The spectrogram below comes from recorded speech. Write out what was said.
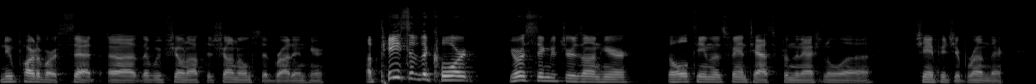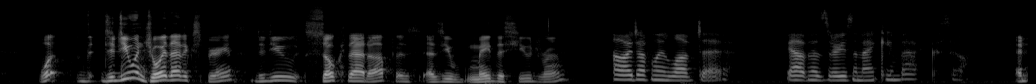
new part of our set uh, that we've shown off that Sean Olmstead brought in here. A piece of the court. Your signature is on here. The whole team was fantastic from the national uh, championship run there. What did you enjoy that experience? Did you soak that up as as you made this huge run? Oh, I definitely loved it. Yeah, that's the reason I came back. So. And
